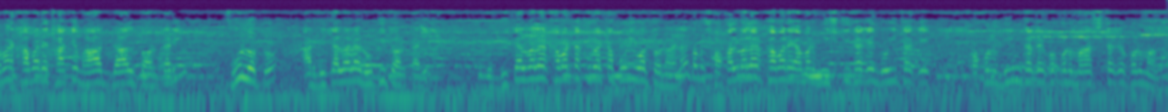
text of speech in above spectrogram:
আমার খাবারে থাকে ভাত ডাল তরকারি ফুল হতো আর বিকালবেলা রুটি তরকারি। বিকালবেলার খাবারটা খুব একটা পরিবর্তন হয় না তবে সকালবেলার খাবারে আমার মিষ্টি থাকে, দই থাকে, কখনো ডিম থাকে, কখনো মাছ থাকে, কখনো মাংস।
